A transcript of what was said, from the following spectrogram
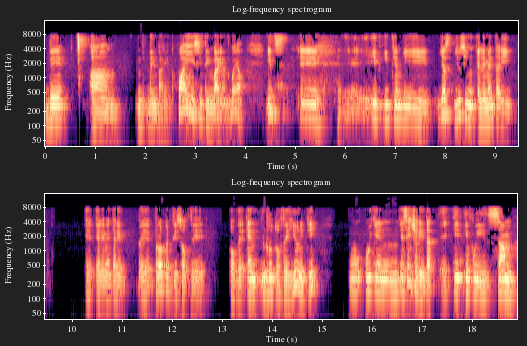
the um, the invariant. Why is it invariant? Well it's uh, it, it can be just using elementary elementary uh, properties of the of the nth root of the unity, we can essentially that if we sum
